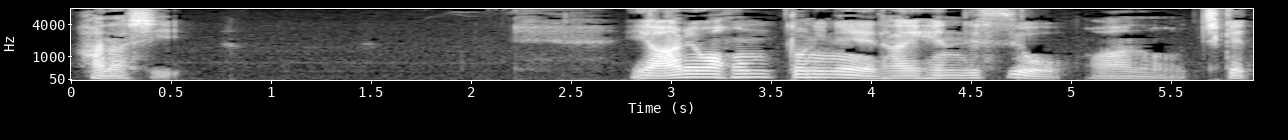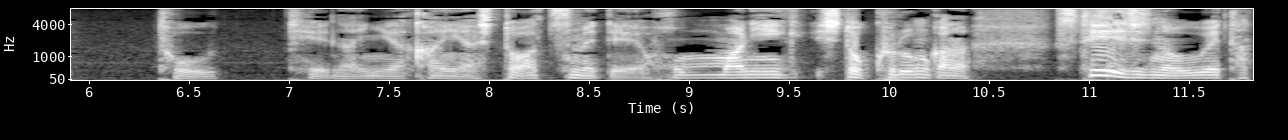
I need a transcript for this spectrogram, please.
話。いや、あれは本当にね、大変ですよ。あの、チケット売ってなんやかんや人集めて、ほんまに人来るんかな。ステージの上立っ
